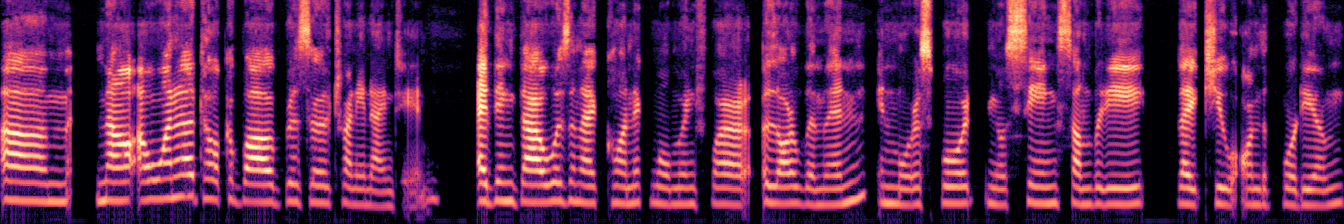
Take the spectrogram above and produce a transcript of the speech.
Um now I wanna talk about Brazil twenty nineteen. I think that was an iconic moment for a lot of women in motorsport, you know, seeing somebody like you on the podium.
